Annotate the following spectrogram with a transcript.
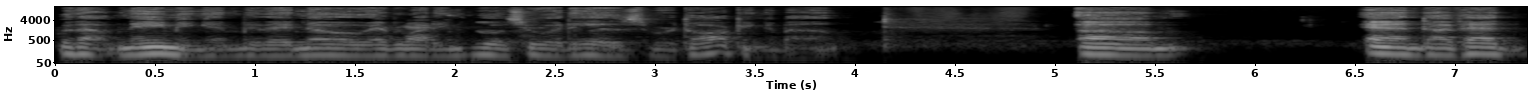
without naming him. They know everybody knows who it is we're talking about. Um, and I've had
